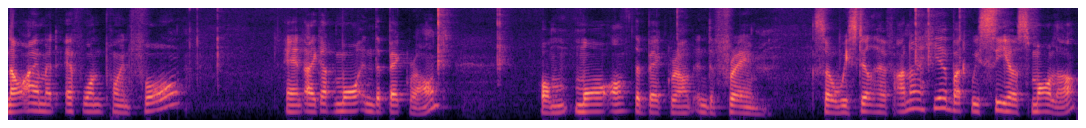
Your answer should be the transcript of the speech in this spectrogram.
Now I'm at f1.4 and I got more in the background or more of the background in the frame. So we still have Anna here, but we see her smaller.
